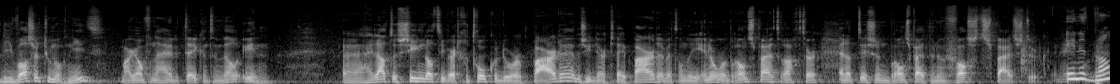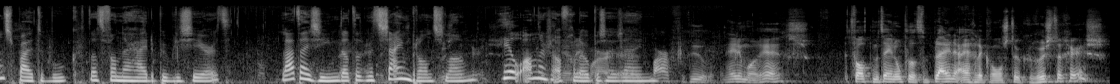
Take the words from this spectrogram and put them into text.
die was er toen nog niet, maar Jan van der Heijden tekent hem wel in. Eh, hij laat dus zien dat hij werd getrokken door paarden. We zien daar twee paarden met dan die enorme brandspuit erachter. En dat is een brandspuit met een vast spuitstuk. In het brandspuitenboek dat Van der Heijden publiceert, laat hij zien dat het met zijn brandslang heel anders afgelopen zou Een zijn. paar figuren. En helemaal rechts. Het valt meteen op dat het plein eigenlijk al een stuk rustiger is.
